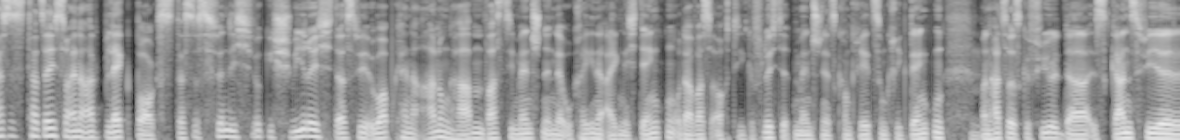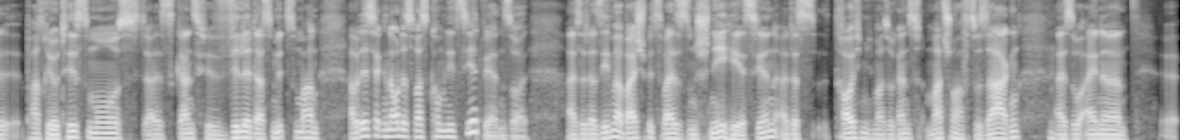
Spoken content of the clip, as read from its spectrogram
Das ist tatsächlich so eine Art Blackbox. Das ist, finde ich, wirklich schwierig, dass wir überhaupt keine Ahnung haben, was die Menschen in der Ukraine eigentlich denken oder was auch die geflüchteten Menschen jetzt konkret zum Krieg denken. Mhm. Man hat so das Gefühl, da ist ganz viel Patriotismus, da ist ganz viel Wille, das mitzumachen. Aber das ist ja genau das, was kommuniziert werden soll. Also da sehen wir beispielsweise so ein Schneehäschen, äh, das traue ich mich mal so ganz machohaft zu sagen. Mhm. Also eine äh,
